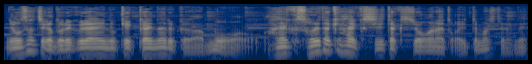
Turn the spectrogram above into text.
ー、尿酸値がどれくらいの結果になるかがもう早くそれだけ早く知りたくてしょうがないとか言ってましたよね。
